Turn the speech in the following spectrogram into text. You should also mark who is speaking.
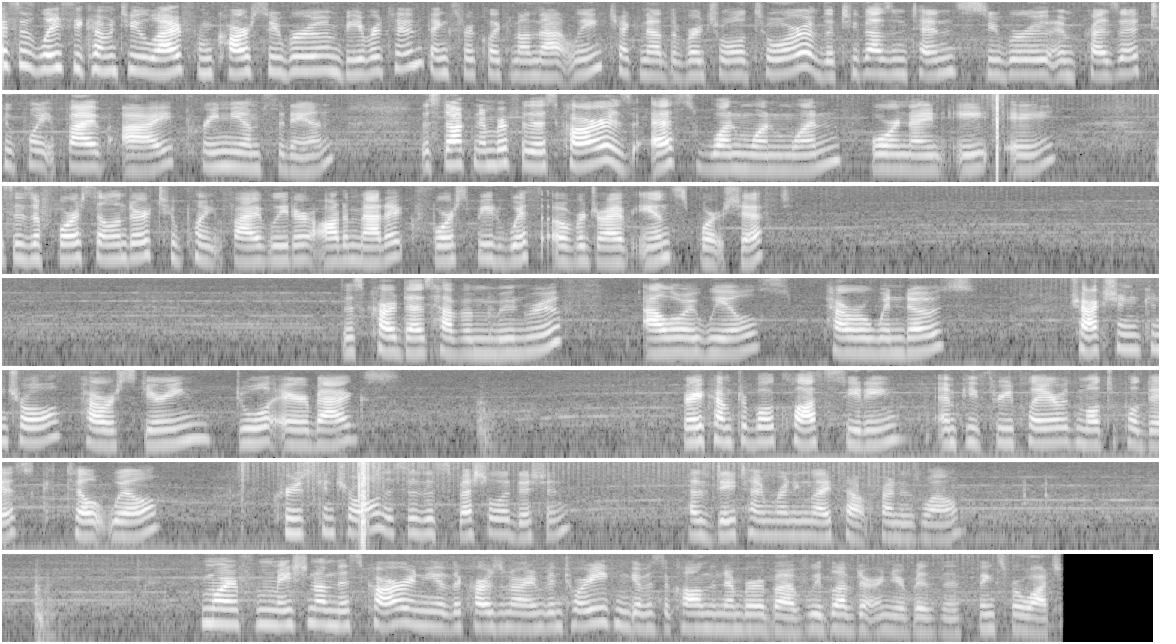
Speaker 1: this is Lacey coming to you live from Carr Subaru in Beaverton. Thanks for clicking on that link, checking out the virtual tour of the 2010 Subaru Impreza 2.5i Premium Sedan. The stock number for this car is S111498A. This is a four-cylinder, 2.5 liter automatic, four-speed with overdrive and sport shift. This car does have a moonroof, alloy wheels, power windows, traction control, power steering, dual airbags, very comfortable cloth seating, MP3 player with multiple disc, tilt wheel, cruise control. This is a special edition. Has daytime running lights out front as well. For more information on this car or any other cars in our inventory, you can give us a call on the number above. We'd love to earn your business. Thanks for watching.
